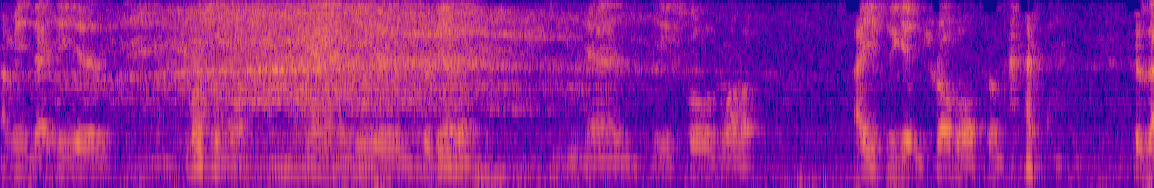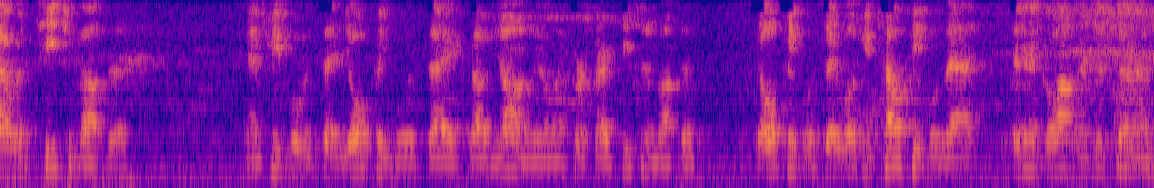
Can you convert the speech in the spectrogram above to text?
I mean, that he is merciful and he is forgiving and he's full of love. I used to get in trouble sometimes because I would teach about this. And people would say, the old people would say, because I was young, you know, when I first started teaching about this, the old people would say, well, if you tell people that, they're going to go out and they're just going to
